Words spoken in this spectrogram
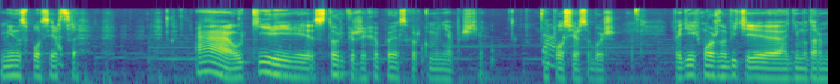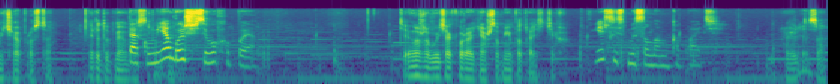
Минус полсердца. А, у Кири столько же хп, сколько у меня почти. На Так. полсердца больше. По идее, их можно убить э, одним ударом меча просто. Или двумя. Так, у меня больше всего хп. Тебе нужно быть аккуратнее, чтобы не потратить их. Есть ли смысл нам копать? Железо.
